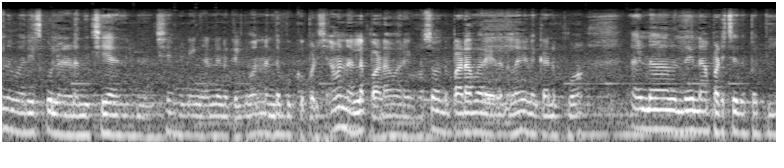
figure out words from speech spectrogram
இந்த மாதிரி ஸ்கூலில் நடந்துச்சு அது இருந்துச்சு அப்படின்னு எங்கள் அண்ணனுக்கு எழுதுவான் அந்த புக்கை படிச்சு அவன் நல்ல படம் வரைவான். ஸோ அந்த படம் வரைகிறதெல்லாம் எனக்கு அனுப்புவான். நான் வந்து நான் படித்ததை பற்றி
